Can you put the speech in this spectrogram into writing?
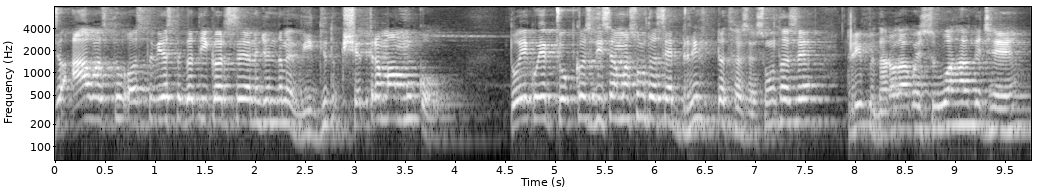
જો આ વસ્તુ અસ્તવ્યસ્ત ગતિ કરશે અને જો તમે વિદ્યુત ક્ષેત્રમાં મૂકો, તો એ કોઈ એક ચોક્કસ દિશામાં શું થશે? ડ્રિફ્ટ થશે. શું થશે? ડ્રિફ્ટ. ધારો કે આ કોઈ સુવાહક છે.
